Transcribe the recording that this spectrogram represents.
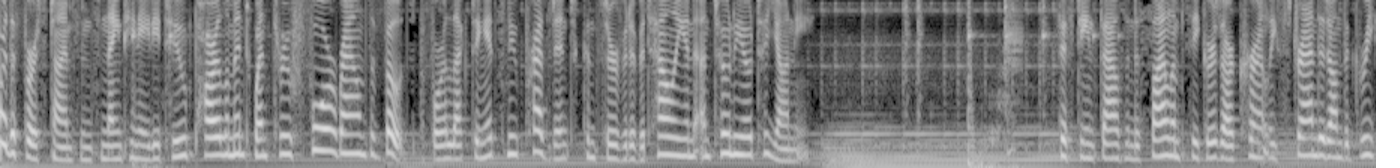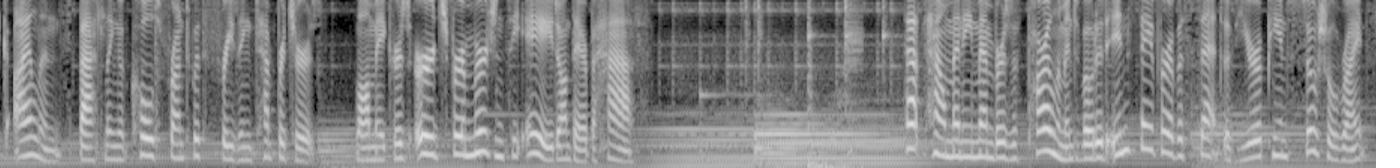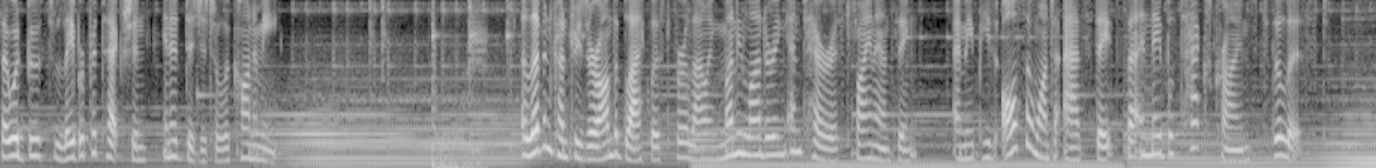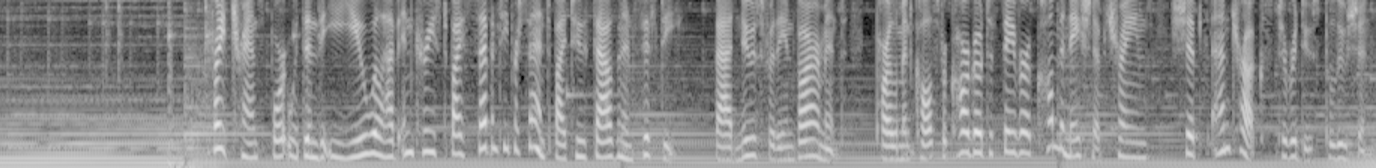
For the first time since 1982, Parliament went through four rounds of votes before electing its new president, Conservative Italian Antonio Tajani. 15,000 asylum seekers are currently stranded on the Greek islands, battling a cold front with freezing temperatures. Lawmakers urge for emergency aid on their behalf. That's how many members of parliament voted in favour of a set of European social rights that would boost labour protection in a digital economy. Eleven countries are on the blacklist for allowing money laundering and terrorist financing. MEPs also want to add states that enable tax crimes to the list. Freight transport within the EU will have increased by 70% by 2050. Bad news for the environment. Parliament calls for cargo to favour a combination of trains, ships, and trucks to reduce pollution.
